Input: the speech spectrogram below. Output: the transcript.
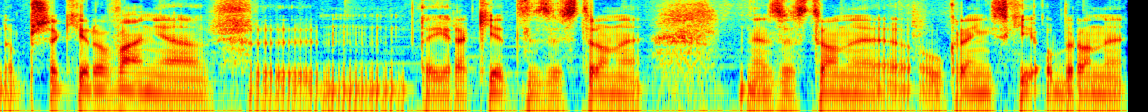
do przekierowania w, tej rakiety ze strony, ze strony ukraińskiej obrony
